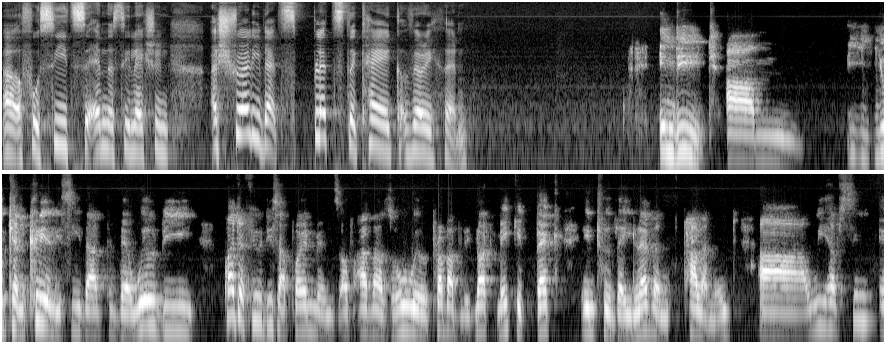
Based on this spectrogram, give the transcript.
uh, for seats in this election uh, surely that splits the cake very thin. Indeed. Um, you can clearly see that there will be quite a few disappointments of others who will probably not make it back into the 11th parliament. Uh, we have seen a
